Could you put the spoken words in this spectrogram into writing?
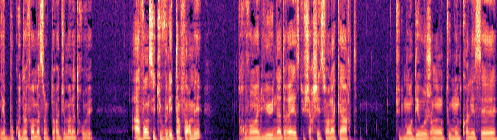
il y a beaucoup d'informations que tu auras du mal à trouver. Avant, si tu voulais t'informer, trouvant un lieu, une adresse, tu cherchais sur la carte, tu demandais aux gens, tout le monde connaissait,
